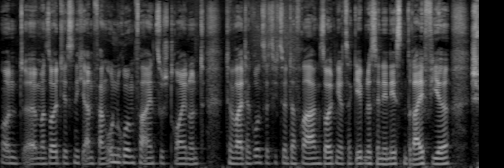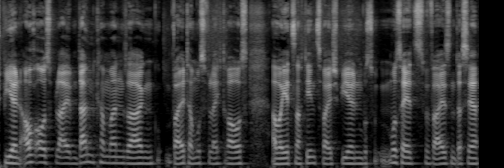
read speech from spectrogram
und äh, man sollte jetzt nicht anfangen, Unruhe im Verein zu streuen und Tim Walter grundsätzlich zu hinterfragen, sollten jetzt Ergebnisse in den nächsten drei, vier Spielen auch ausbleiben, dann kann man sagen, Walter muss vielleicht raus, aber jetzt nach den zwei Spielen muss, muss er jetzt beweisen, dass er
